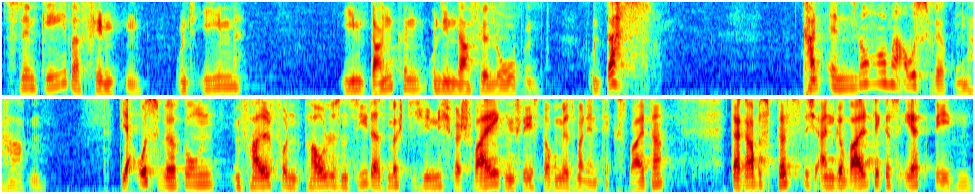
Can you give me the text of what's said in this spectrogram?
zu dem Geber finden und ihm, ihm danken und ihn dafür loben. Und das kann enorme Auswirkungen haben. Die Auswirkungen im Fall von Paulus und Silas möchte ich Ihnen nicht verschweigen. Ich lese darum jetzt mal den Text weiter. Da gab es plötzlich ein gewaltiges Erdbeben.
